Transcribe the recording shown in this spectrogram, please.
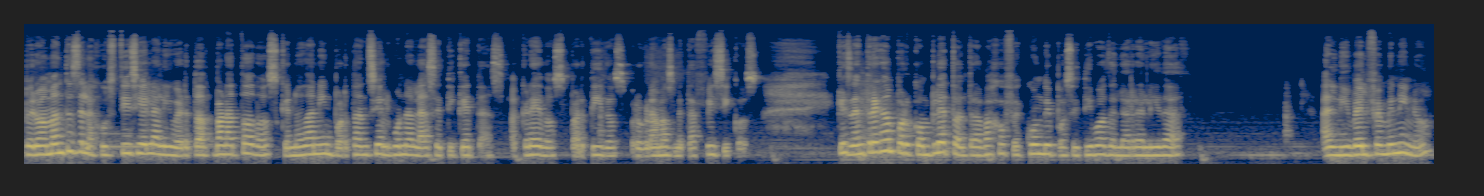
pero amantes de la justicia y la libertad para todos, que no dan importancia alguna a las etiquetas, a credos, partidos, programas metafísicos, que se entregan por completo al trabajo fecundo y positivo de la realidad, al nivel femenino,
